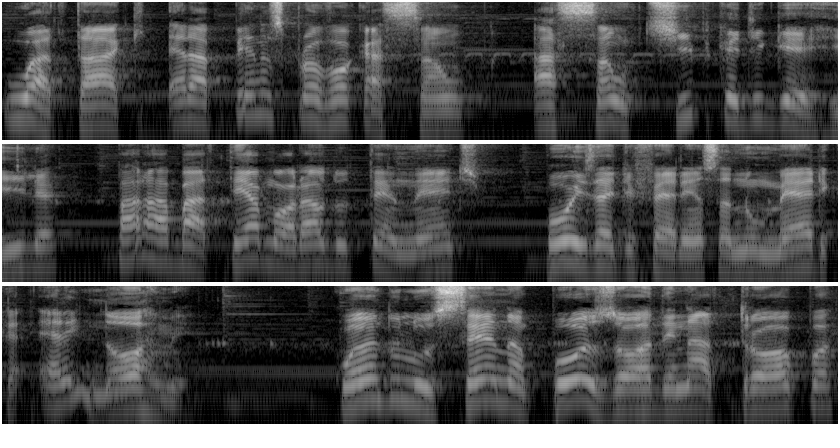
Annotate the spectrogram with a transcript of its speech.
O ataque era apenas provocação, ação típica de guerrilha para abater a moral do tenente, pois a diferença numérica era enorme. Quando Lucena pôs ordem na tropa,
